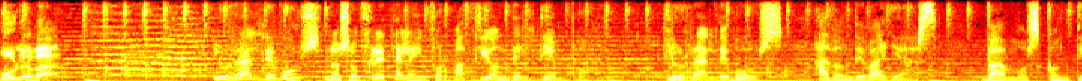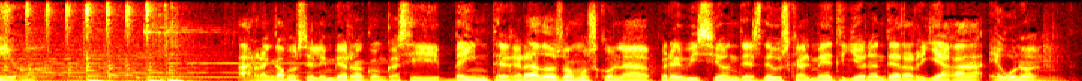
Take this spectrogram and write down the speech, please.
Boulevard. Lural de Bus nos ofrece la información del tiempo. Lural de Bus, a donde vayas, vamos contigo. Arrancamos el invierno con casi 20 grados. Vamos con la previsión desde Euskalmet y Yorander Arriaga, Egunon.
